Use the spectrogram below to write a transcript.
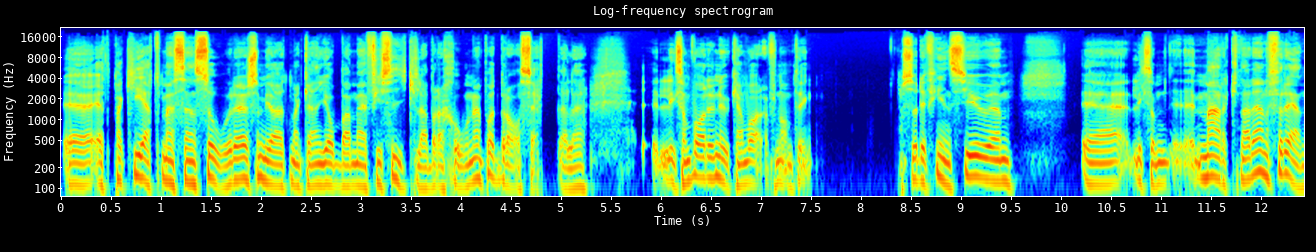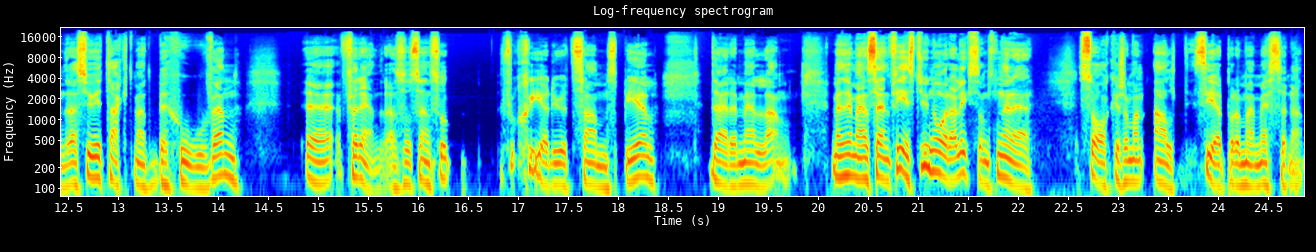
eh, ett paket med sensorer som gör att man kan jobba med fysiklaborationer på ett bra sätt. Eller eh, liksom vad det nu kan vara för någonting. Så det finns ju eh, liksom, marknaden förändras ju i takt med att behoven förändras. Och sen så sker det ju ett samspel däremellan. Men sen finns det ju några liksom såna där saker som man alltid ser på de här mässorna.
